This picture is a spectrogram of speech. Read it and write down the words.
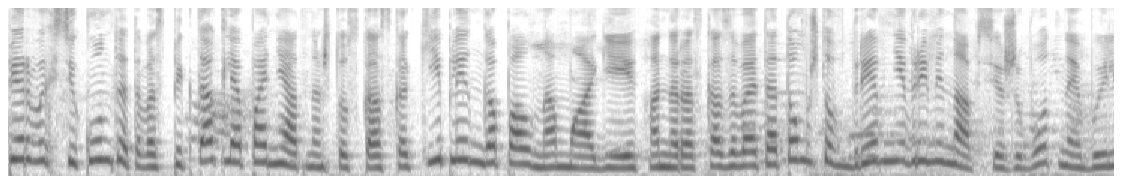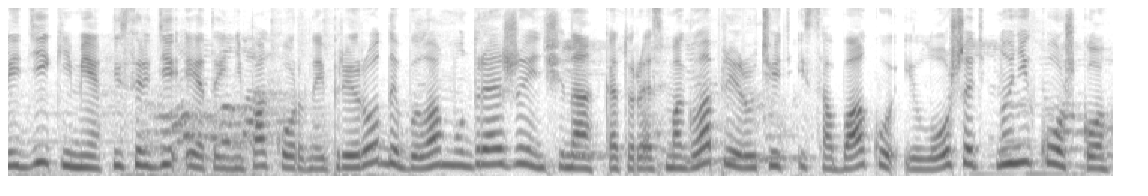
Первых секунд этого спектакля понятно, что сказка Киплинга полна магии. Она рассказывает о том, что в древние времена все животные были дикими, и среди этой непокорной природы была мудрая женщина, которая смогла приручить и собаку, и лошадь, но не кошку,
